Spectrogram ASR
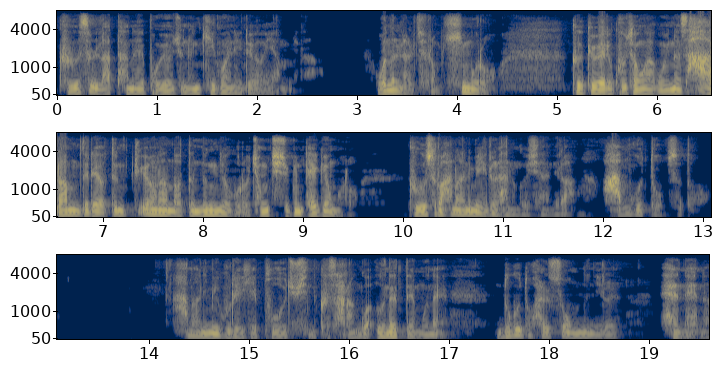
그것을 나타내 보여주는 기관이 되어야 합니다. 오늘날처럼 힘으로 그 교회를 구성하고 있는 사람들의 어떤 뛰어난 어떤 능력으로 정치적인 배경으로 그것으로 하나님의 일을 하는 것이 아니라 아무것도 없어도 하나님이 우리에게 부어주신 그 사랑과 은혜 때문에 누구도 할 수 없는 일을 해내는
